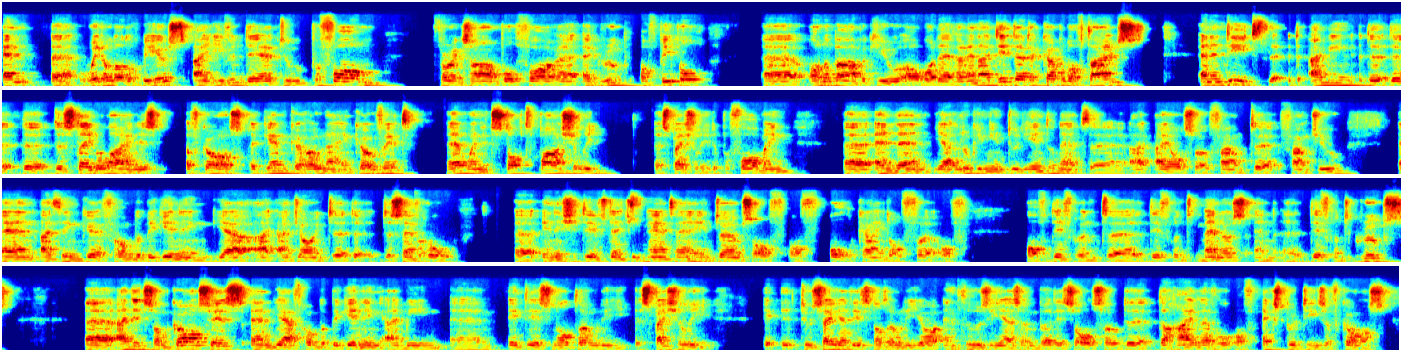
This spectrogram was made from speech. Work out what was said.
And uh, with a lot of beers, I even dared to perform, for example, for a, a group of people uh, on a barbecue or whatever. And I did that a couple of times. And indeed, the, I mean, the, the, the, the stable line is, of course, again, Corona and COVID, when it stopped partially, especially the performing. Uh, and then, yeah, looking into the internet, uh, I, I also found uh, found you. And I think uh, from the beginning, yeah, I, I joined the, the several uh, initiatives that you had in terms of of all kind of uh, of of different uh, different manners and uh, different groups. Uh, I did some courses, and yeah, from the beginning, I mean, um, it is not only, especially it, to say that it's not only your enthusiasm, but it's also the the high level of expertise, of course,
